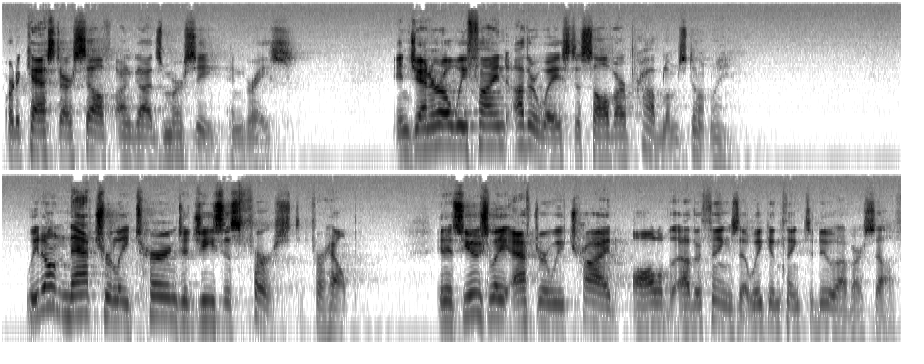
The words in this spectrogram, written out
or to cast ourselves on God's mercy and grace. In general, we find other ways to solve our problems, don't we? We don't naturally turn to Jesus first for help. And it's usually after we've tried all of the other things that we can think to do of ourselves.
